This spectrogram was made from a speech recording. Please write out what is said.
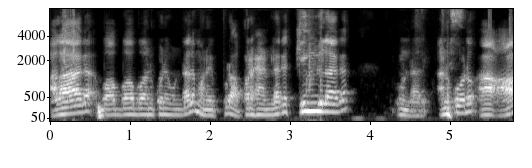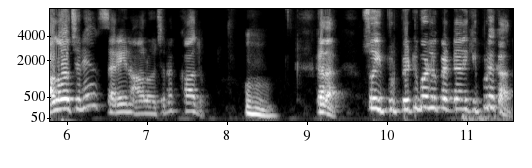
అలాగా బాబు బాబు అనుకుని ఉండాలి. మనం ఎప్పుడు అప్పర్ హ్యాండ్ లాగా కింగ్ లాగా ఉండాలి. అనుకోవడం ఆ ఆలోచనే సరైన ఆలోచన కాదు. కదా? సో ఇప్పుడు పెట్టుబడులు పెట్టడానికి ఇప్పుడే కాదు.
